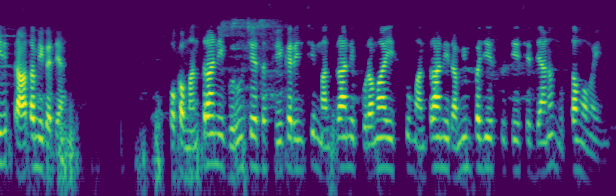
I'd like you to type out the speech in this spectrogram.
ఇది ప్రాథమిక ధ్యానం. ఒక మంత్రాన్ని గురువు చేత స్వీకరించి మంత్రాన్ని పురమాయిస్తూ మంత్రాన్ని రమింపజేస్తూ చేసే ధ్యానం ఉత్తమమైంది.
